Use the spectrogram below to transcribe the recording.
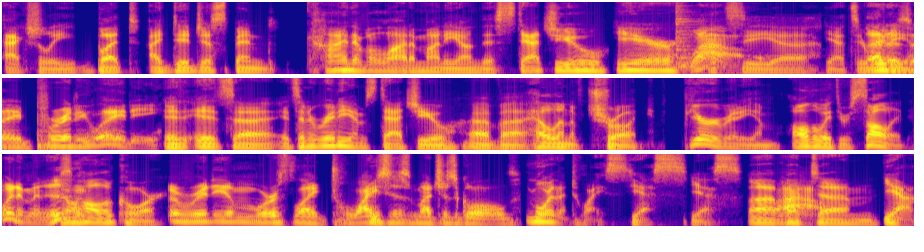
actually, but I did just spend kind of a lot of money on this statue here. Wow. It's the uh, yeah, it's That iridium. is a pretty lady. It, it's uh, it's an iridium statue of uh, Helen of Troy, pure iridium, all the way through solid, Wait a minute, no isn't hollow core. iridium worth like twice as much as gold? More than twice. Yes, yes. Uh, Wow. But um, yeah,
